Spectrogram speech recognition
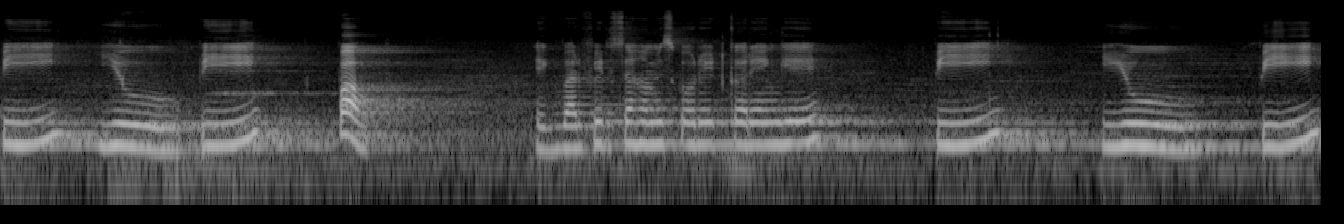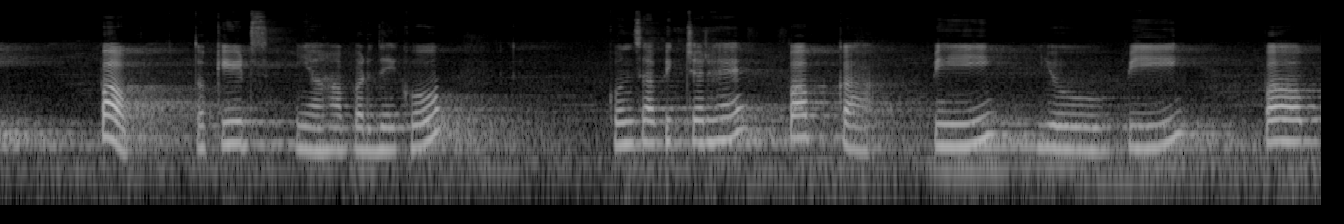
पी यू पी पप एक बार फिर से हम इसको रीड करेंगे। पी, यू, पी, पप। तो किड्स, यहाँ पर देखो, कौन सा पिक्चर है? पप का। पी, यू, पी, पप।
